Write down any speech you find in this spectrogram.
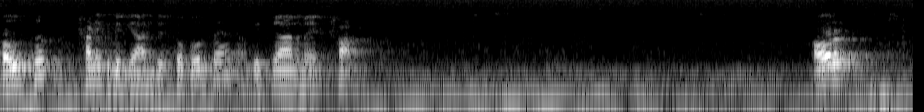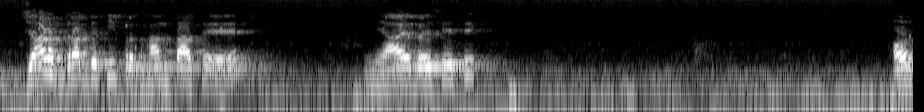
बौद्ध क्षणिक विज्ञान जिसको बोलते हैं विज्ञान में क्षण। और जड़ द्रव्य की प्रधानता से न्याय वैशेषिक और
